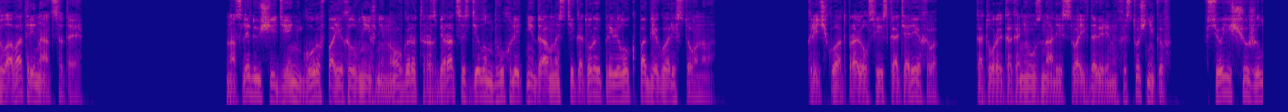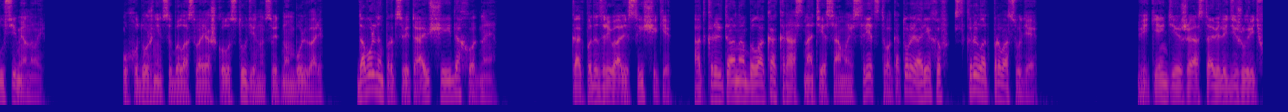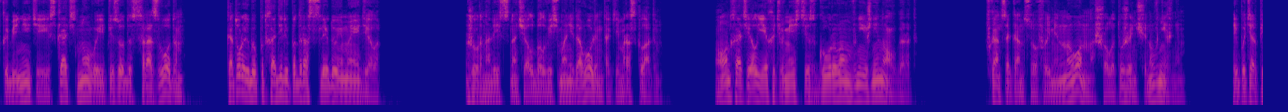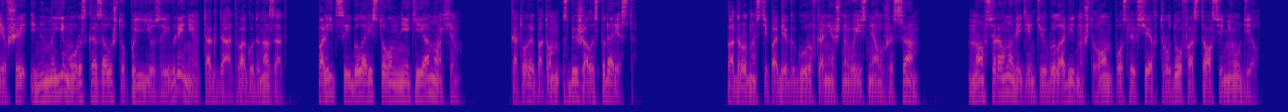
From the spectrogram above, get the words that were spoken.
Глава 13. На следующий день Гуров поехал в Нижний Новгород разбираться с делом двухлетней давности, которое привело к побегу арестованного. Кричко отправился искать Орехова, который, как они узнали из своих доверенных источников, все еще жил у Семеновой. У художницы была своя школа-студия на Цветном бульваре, довольно процветающая и доходная. Как подозревали сыщики, Открыта она была как раз на те самые средства, которые Орехов скрыл от правосудия. Викентия же оставили дежурить в кабинете и искать новые эпизоды с разводом, которые бы подходили под расследуемое дело. Журналист сначала был весьма недоволен таким раскладом. Он хотел ехать вместе с Гуровым в Нижний Новгород. В конце концов, именно он нашел эту женщину в Нижнем. И потерпевшая именно ему рассказала, что по ее заявлению тогда, два года назад, полиции был арестован некий Анохин, который потом сбежал из-под ареста. Подробности побега Гуров, конечно, выяснял уже сам, но все равно Викентию было обидно, что он после всех трудов остался неудел.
